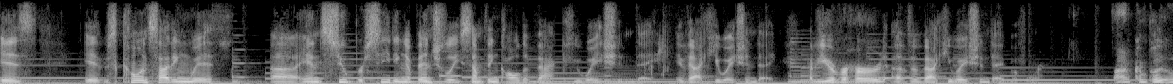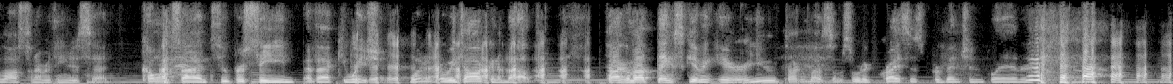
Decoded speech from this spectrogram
is it was coinciding with uh, and superseding eventually something called Evacuation Day. Evacuation Day. Have you ever heard of Evacuation Day before? I'm completely lost on everything you just said. Coincide, supersede, evacuation. What are we talking about? Talking about Thanksgiving here. Are you talking about some sort of crisis prevention plan or a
